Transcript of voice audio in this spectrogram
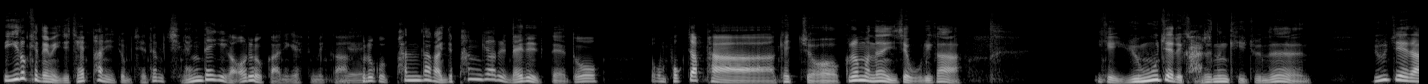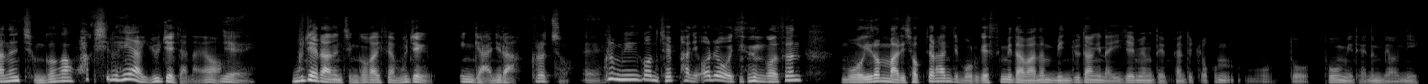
근데 이렇게 되면 이제 재판이 좀 제대로 진행되기가 어려울 거 아니겠습니까? 예. 그리고 판사가 이제 판결을 내릴 때도 조금 복잡하겠죠. 그러면은 이제 우리가 이게 유무죄를 가르는 기준은 유죄라는 증거가 확실해야 유죄잖아요. 예. 무죄라는 증거가 있어야 무죄인 게 아니라 그렇죠. 예. 그럼 이건 재판이 어려워지는 것은 뭐 이런 말이 적절한지 모르겠습니다만은 민주당이나 이재명 대표한테 조금 뭐 또 도움이 되는 면이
